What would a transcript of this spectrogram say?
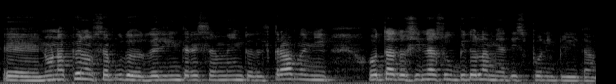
Eh, non appena ho saputo dell'interessamento del Trapani ho dato sin da subito la mia disponibilità.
